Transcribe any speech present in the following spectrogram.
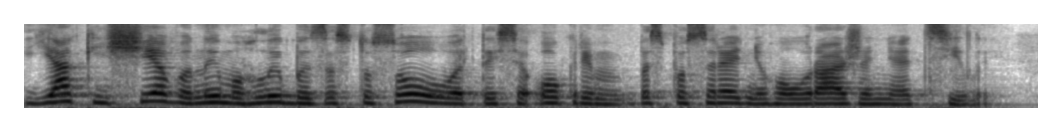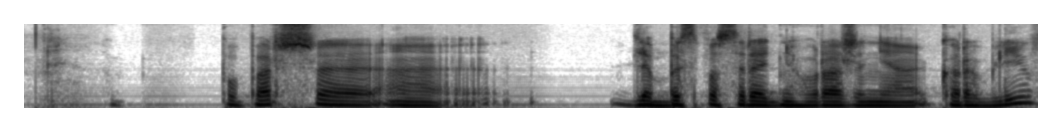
Як іще вони могли би застосовуватися, окрім безпосереднього ураження цілей? По-перше, е, для безпосереднього враження кораблів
